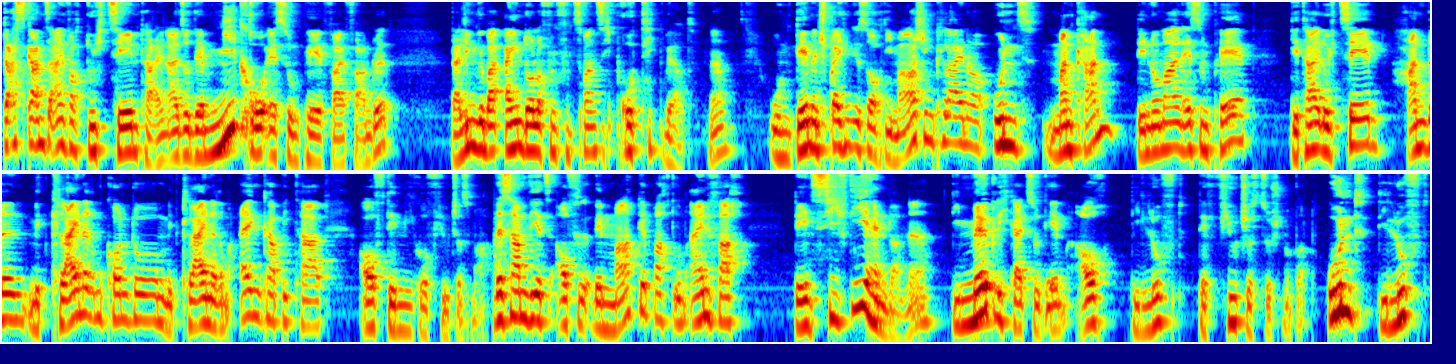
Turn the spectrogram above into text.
das Ganze einfach durch 10 teilen. Also der Mikro S&P 500, da liegen wir bei 1,25 Dollar pro Tickwert. Ne? Und dementsprechend ist auch die Margin kleiner und man kann den normalen S&P geteilt durch 10 handeln mit kleinerem Konto, mit kleinerem Eigenkapital auf dem Micro-Futures-Markt. Das haben die jetzt auf den Markt gebracht, um einfach den CFD-Händlern ne, die Möglichkeit zu geben, auch die Luft der Futures zu schnuppern. Und die Luft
